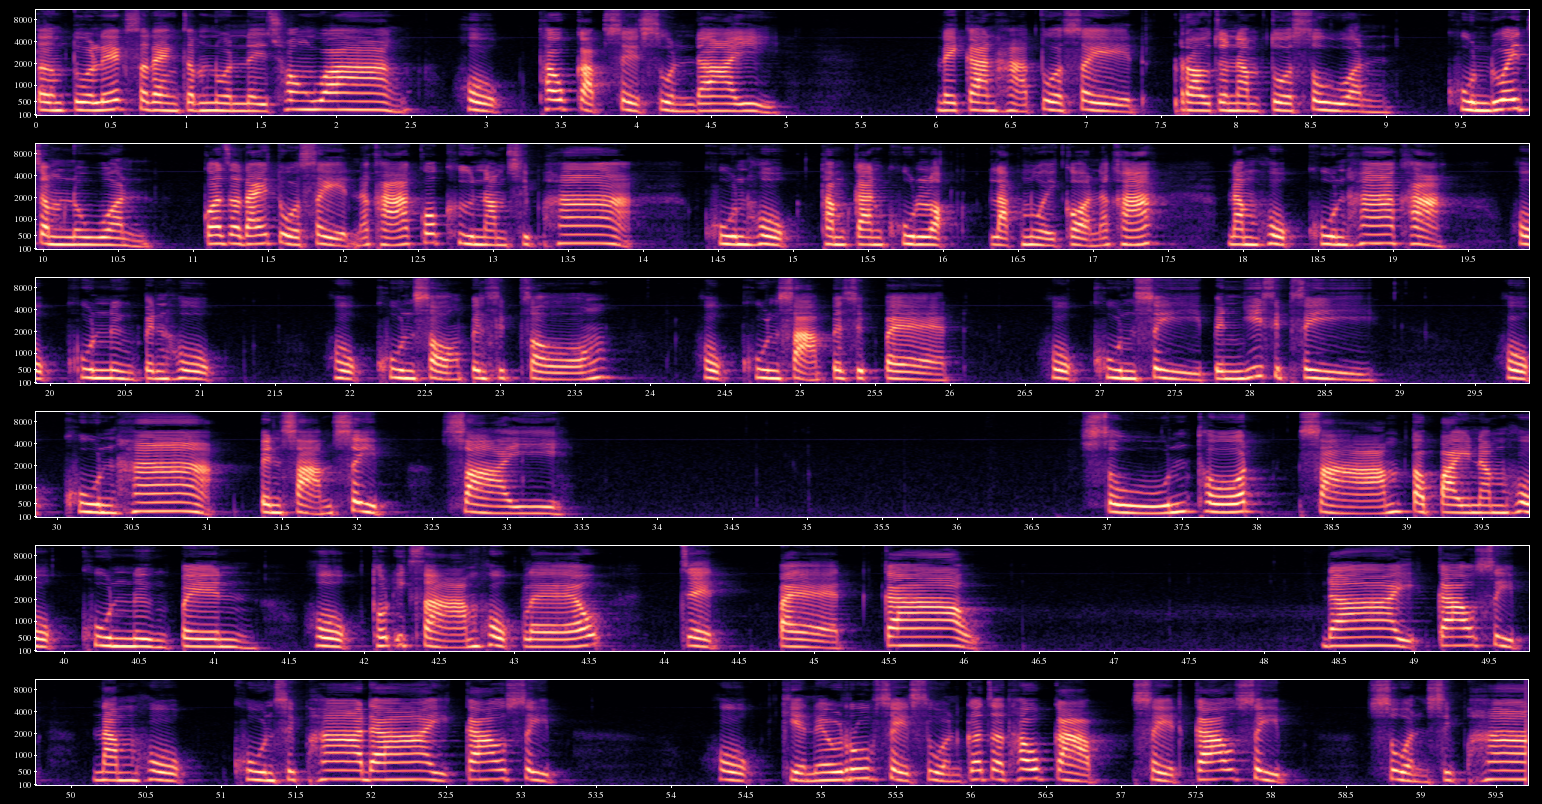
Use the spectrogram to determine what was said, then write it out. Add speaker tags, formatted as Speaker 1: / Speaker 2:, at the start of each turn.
Speaker 1: เติมตัวเลขแสดงจำนวนในช่องว่าง 6 เท่ากับเศษส่วนใด ในการหาตัวเศษ เราจะนำตัวส่วน คูณด้วยจำนวน ก็จะได้ตัวเศษนะคะ ก็คือนำ15 คูณ 6ทำการคูณหลักหลักหน่วยก่อนนะคะนำ6คูณ 5 ค่ะ 6 คูณ 1 เป็น 6 6 คูณ 2 เป็น 12 6 คูณ 3 เป็น 18 6 คูณ 4 เป็น 24 6คูณ5เป็น 30 ใส่ศูนย์ทดสามต่อไปนำหกคูณหนึ่งเป็นหกทดอีกสามหกแล้วเจ็ดแปดเก้าได้เก้าสิบนำหกคูณสิบห้าได้เก้าสิบหกเขียนในรูปเศษส่วนก็จะเท่ากับเศษเก้า ส่วนสิบห้า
